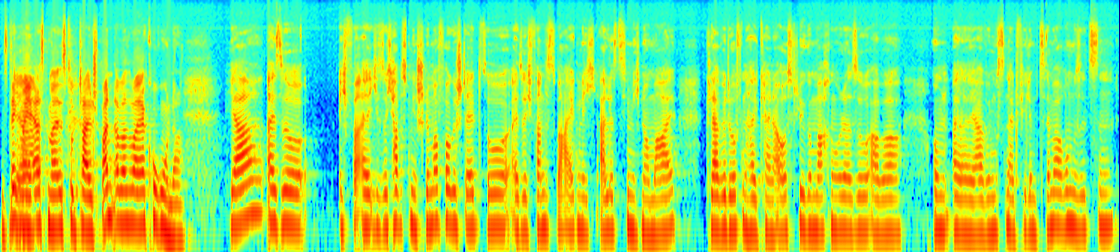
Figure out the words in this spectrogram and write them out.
Jetzt denkt ja. man ja erstmal, ist total spannend, aber es war ja Corona. Ja, also ich, also ich habe es mir schlimmer vorgestellt. So. Also ich fand, es war eigentlich alles ziemlich normal. Klar, wir durften halt keine Ausflüge machen oder so, aber um, äh, ja, wir mussten halt viel im Zimmer rumsitzen.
